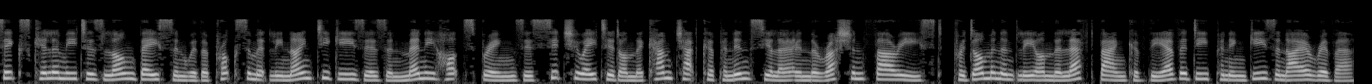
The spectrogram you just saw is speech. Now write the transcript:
6 km long basin with approximately 90 geysers and many hot springs is situated on the Kamchatka Peninsula in the Russian Far East, predominantly on the left bank of the ever-deepening Geysernaya River.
